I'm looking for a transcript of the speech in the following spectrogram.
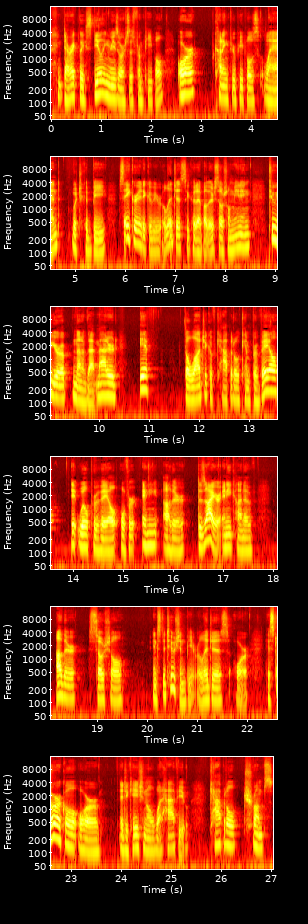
directly stealing resources from people or cutting through people's land, which could be sacred, it could be religious, it could have other social meaning. To Europe, none of that mattered. If the logic of capital can prevail, it will prevail over any other desire, any kind of other social institution, be it religious or historical or educational, what have you. Capital trumps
